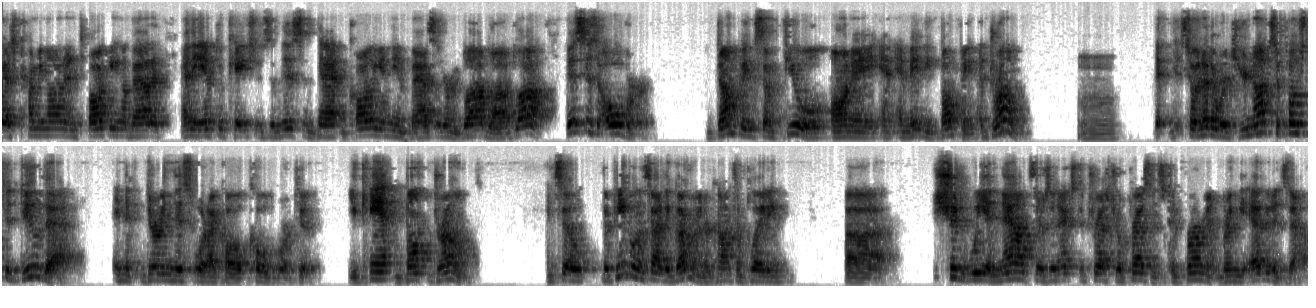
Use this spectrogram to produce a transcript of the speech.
guys coming on and talking about it and the implications and this and that and calling in the ambassador and blah, blah, blah. This is over dumping some fuel on a, and, and maybe bumping a drone. Mm-hmm. So, in other words, you're not supposed to do that in the, during this, what I call Cold War II. You can't bump drones. And so the people inside the government are contemplating uh, should we announce there's an extraterrestrial presence, confirm it, and bring the evidence out?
